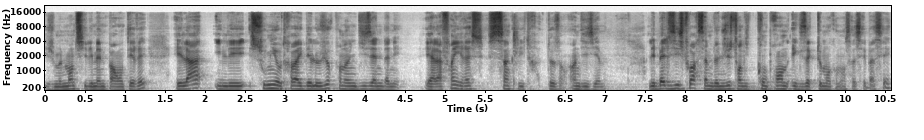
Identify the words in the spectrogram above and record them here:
je me demande s'il est même pas enterré. Et là, il est soumis au travail des levures pendant une dizaine d'années. Et à la fin, il reste 5 litres de vin, un dixième. Les belles histoires, ça me donne juste envie de comprendre exactement comment ça s'est passé.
